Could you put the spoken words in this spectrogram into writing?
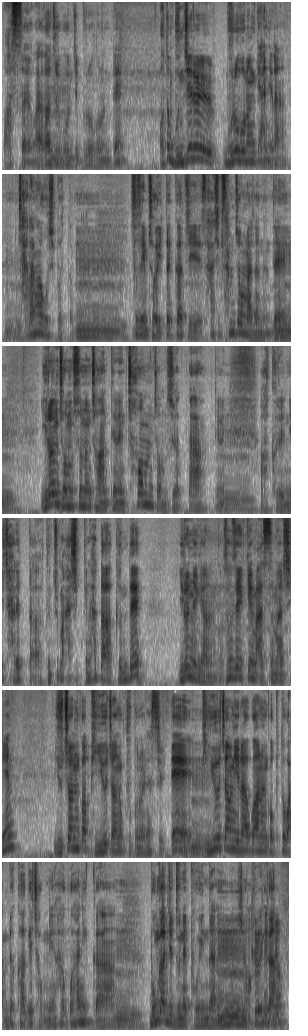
왔어요. 와가지고 음. 이제 물어보는데 어떤 문제를 물어보는 게 아니라 음. 자랑하고 싶었던 거예요. 음. 선생님 저 이때까지 43점을 맞았는데 음. 이런 점수는 저한테는 처음 점수였다. 음. 아 그랬니 잘했다. 그건 좀 아쉽긴 하다. 그런데 이런 얘기하는 거. 선생님께 말씀하신 유전과 비유전을 구분을 했을 때 음. 비유전이라고 하는 것부터 완벽하게 정리하고 하니까 음. 뭔가 이제 눈에 보인다는 음, 거죠. 그렇겠죠. 그러니까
